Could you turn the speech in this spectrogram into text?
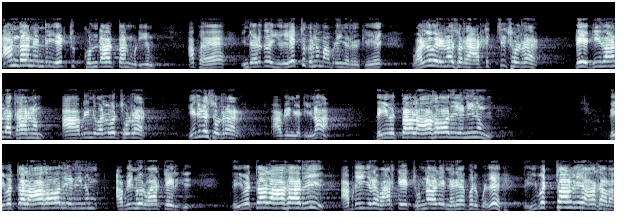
நான் தான் என்று ஏற்றுக்கொண்டால் தான் முடியும். அப்ப இந்த இடத்துல இதை ஏற்றுக்கணும் அப்படிங்கிறதுக்கு வள்ளுவர் என்ன சொல்றார்? அடிச்சு சொல்றார். டேய் நீ காரணம் அப்படின்னு வள்ளுவர் சொல்றார். எங்கிட்ட சொல்றார் அப்படின்னு கேட்டீங்கன்னா தெய்வத்தால் ஆகாது எனினும் தெய்வத்தால் ஆகாது எனினும் அப்படின்னு ஒரு வார்த்தை இருக்கு. தெய்வத்தால் ஆகாது அப்படிங்கிற வார்த்தையை சொன்னாலே நிறைய பேர் போய், தெய்வத்தாலே ஆகாதா?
